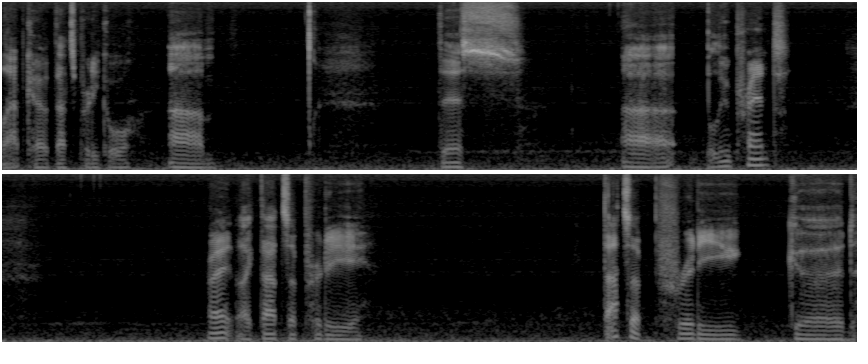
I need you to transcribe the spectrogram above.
lab coat, that's pretty cool. Um, this uh, blueprint right? Like that's a pretty that's a pretty good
